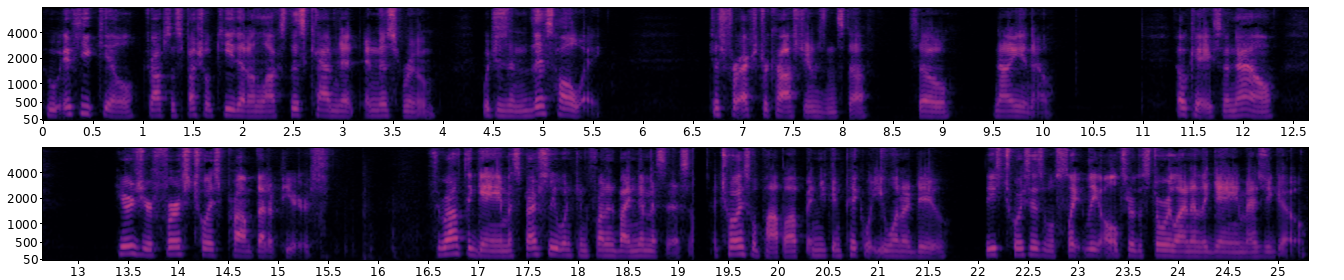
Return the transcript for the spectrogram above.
who if you kill, drops a special key that unlocks this cabinet in this room, which is in this hallway. Just for extra costumes and stuff. So, now you know. Okay, so now, here's your first choice prompt that appears. Throughout the game, especially when confronted by Nemesis, a choice will pop up and you can pick what you want to do. These choices will slightly alter the storyline of the game as you go.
